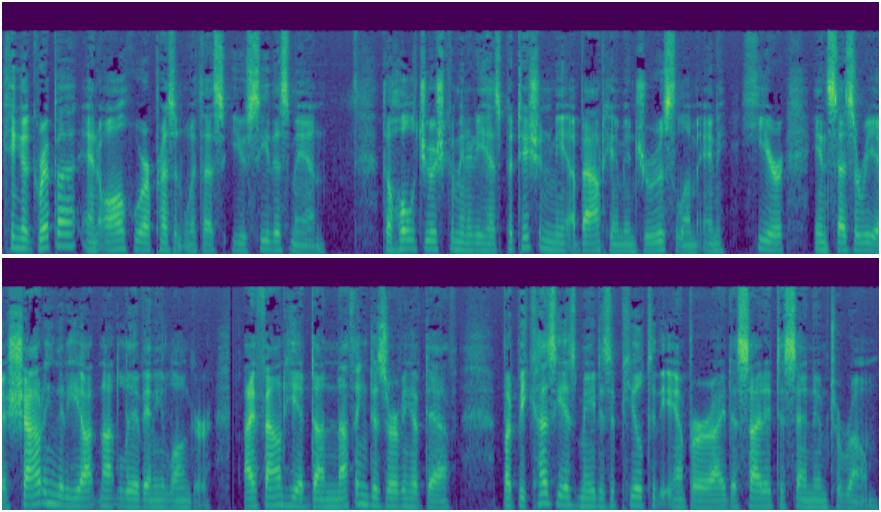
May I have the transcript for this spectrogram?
King Agrippa and all who are present with us, you see this man. The whole Jewish community has petitioned me about him in Jerusalem and here in Caesarea, shouting that he ought not live any longer. I found he had done nothing deserving of death, but because he has made his appeal to the emperor, I decided to send him to Rome.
